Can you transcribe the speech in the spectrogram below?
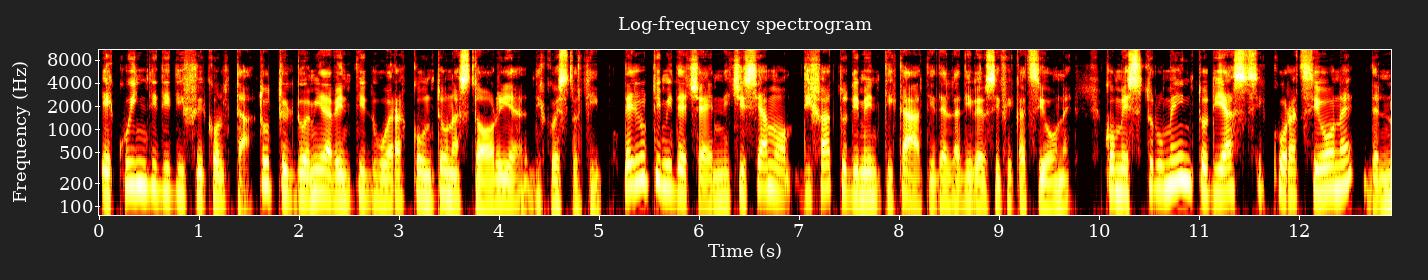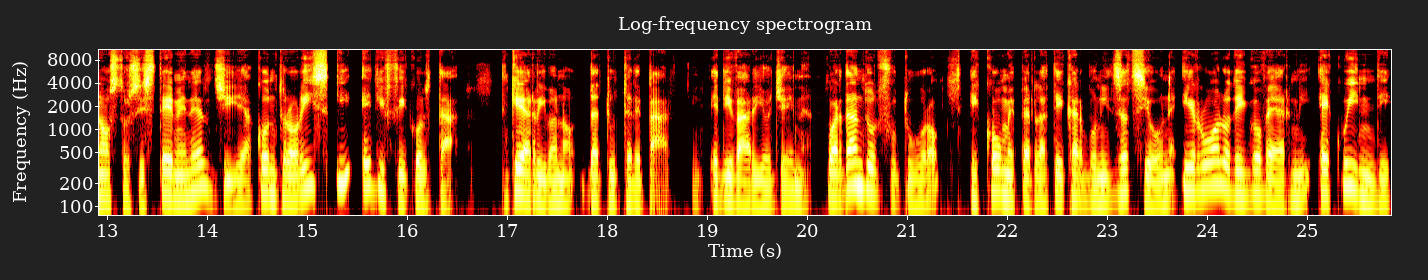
e quindi di difficoltà. Tutto il 2022 racconta una storia di questo tipo. Negli ultimi decenni ci siamo di fatto dimenticati della diversificazione come strumento di assicurazione del nostro sistema energia contro rischi e difficoltà che arrivano da tutte le parti e di vario genere. Guardando il futuro e come per la decarbonizzazione, il ruolo dei governi è quindi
